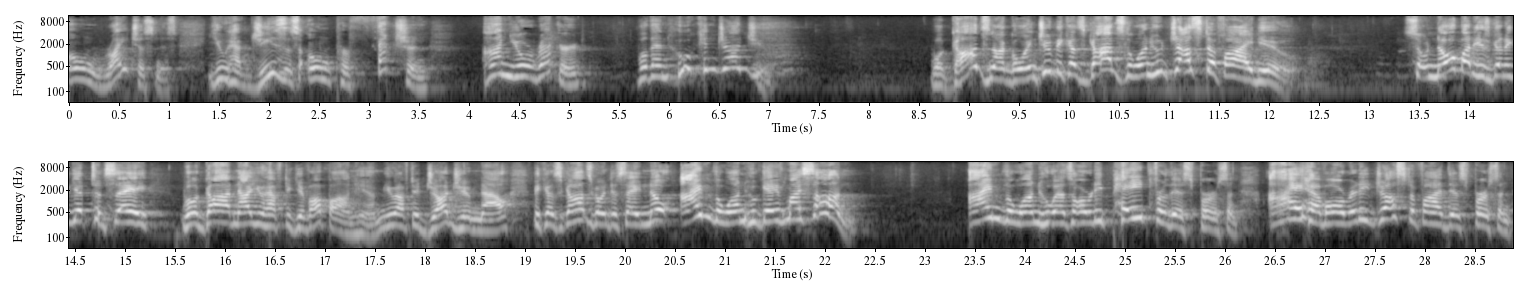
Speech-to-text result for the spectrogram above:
own righteousness, you have Jesus' own perfection on your record, well, then who can judge you? Well, God's not going to because God's the one who justified you. So nobody's going to get to say, well, God, now you have to give up on him. You have to judge him now because God's going to say, no, I'm the one who gave my son. I'm the one who has already paid for this person. I have already justified this person.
